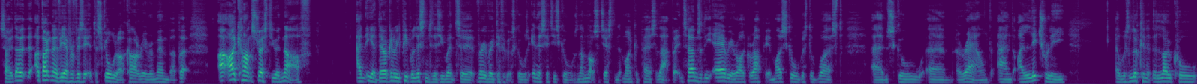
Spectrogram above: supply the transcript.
So I don't know if he ever visited the school. Or I can't really remember, but I, I can't stress to you enough. And yeah, there are going to be people listening to this who went to very, very difficult schools, inner city schools, and I'm not suggesting that mine compares to that. But in terms of the area I grew up in, my school was the worst um, school um, around, and I literally was looking at the local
